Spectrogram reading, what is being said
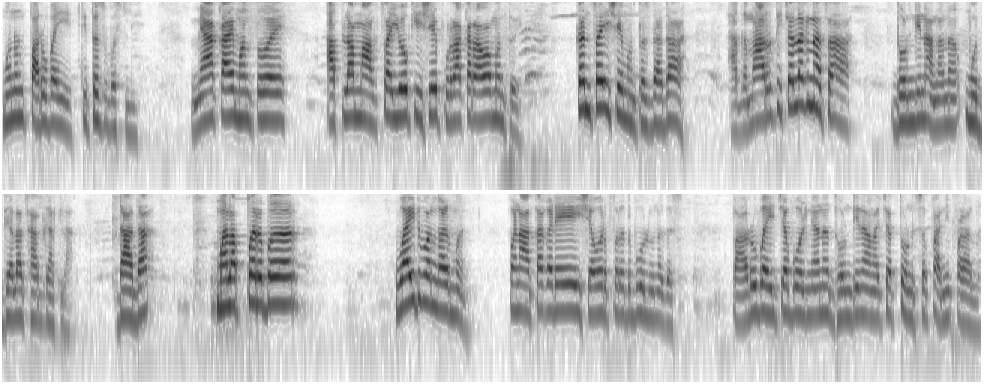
म्हणून पारूबाई तिथंच बसली. म्या काय म्हणतोय? आपला मागचा योग इशय पुरा करावा म्हणतोय. कंचा विषय म्हणतोस दादा. अगं मारुतीच्या लग्नाचा. दोंडी नानानं मुद्द्यालाच हात घातला. दादा मला परबर वाईट वंगाळ म्हण पण आताकडे ईशावर परत बोलू नगस. पारूबाईच्या बोलण्यानं धोंडी नानाच्या तोंडचं पाणी पळालं.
